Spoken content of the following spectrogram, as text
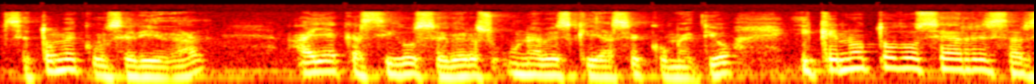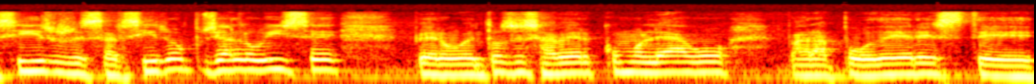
se tome con seriedad haya castigos severos una vez que ya se cometió y que no todo sea resarcir, resarcir, oh, pues ya lo hice, pero entonces a ver cómo le hago para poder este,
